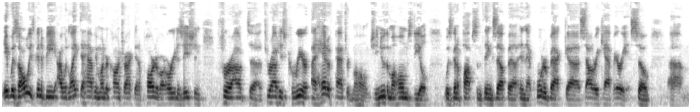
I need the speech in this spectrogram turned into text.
it was always going to be I would like to have him under contract and a part of our organization throughout uh, throughout his career ahead of Patrick Mahomes. You knew the Mahomes deal was going to pop some things up uh, in that quarterback uh, salary cap area. So. Um,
